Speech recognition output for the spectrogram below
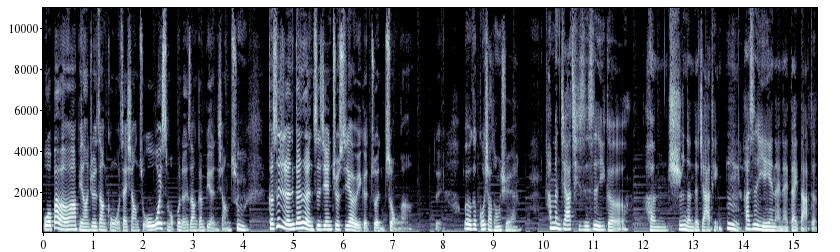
我爸爸妈妈平常就是这样跟我在相处，我为什么不能这样跟别人相处？嗯，可是人跟人之间就是要有一个尊重啊。对我有个国小同学，他们家其实是一个很失能的家庭，嗯他是爷爷奶奶带大的，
